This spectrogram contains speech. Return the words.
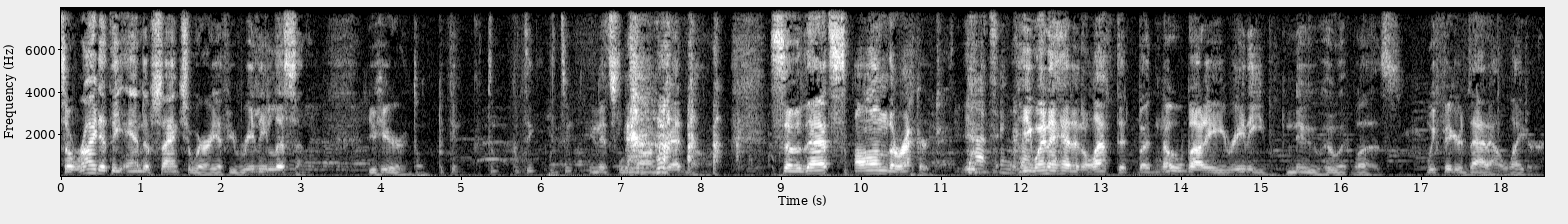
so right at the end of Sanctuary if you really listen you hear and it's Leon Redbone so that's on the record that's incredible. He went ahead and left it, but nobody really knew who it was. We figured that out later.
